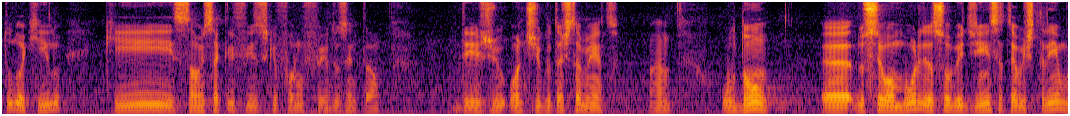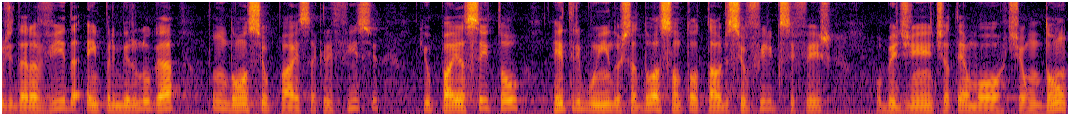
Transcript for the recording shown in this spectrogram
tudo aquilo que são os sacrifícios que foram feitos então desde o Antigo Testamento. Né? O dom eh, do seu amor e da sua obediência até o extremo de dar a vida em primeiro lugar, um dom a seu Pai, sacrifício que o Pai aceitou, retribuindo esta doação total de seu Filho que se fez obediente até a morte. É um dom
